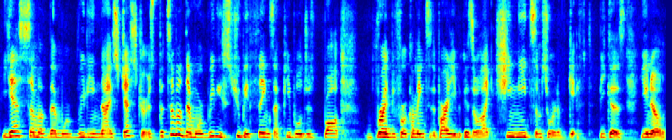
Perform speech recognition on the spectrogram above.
yes, some of them were really nice gestures, but some of them were really stupid things that people just brought right before coming to the party because they were like, she needs some sort of gift. Because, you know,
